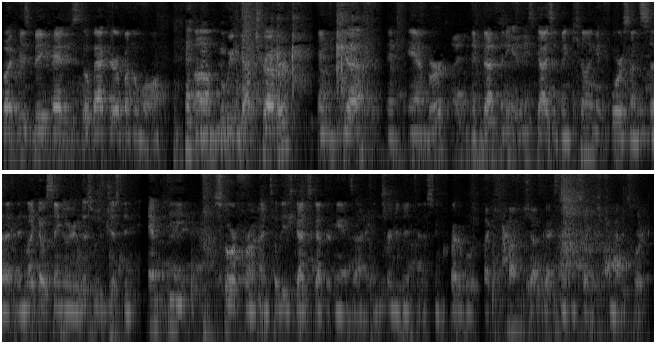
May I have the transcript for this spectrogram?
but his big head is still back there up on the wall. Um, we've got Trevor and Jeff and Amber and Bethany, and these guys have been killing it for us on set. And like I was saying earlier, this was just an empty storefront until these guys got their hands on it and turned it into this incredible eclectic coffee shop. Guys, thank you so much. Tremendous work.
